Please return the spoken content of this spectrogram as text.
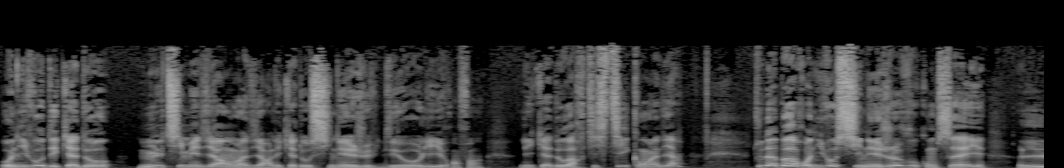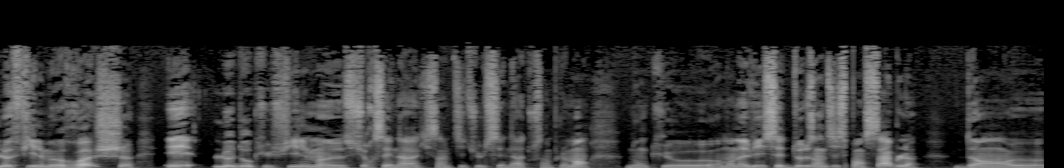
au niveau des cadeaux, multimédia, on va dire, les cadeaux ciné, jeux vidéo, livres, enfin, les cadeaux artistiques, on va dire. Tout d'abord, au niveau ciné, je vous conseille le film Rush et le docu-film euh, sur Senna qui s'intitule Senna tout simplement. Donc, euh, à mon avis, c'est deux indispensables dans, euh,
